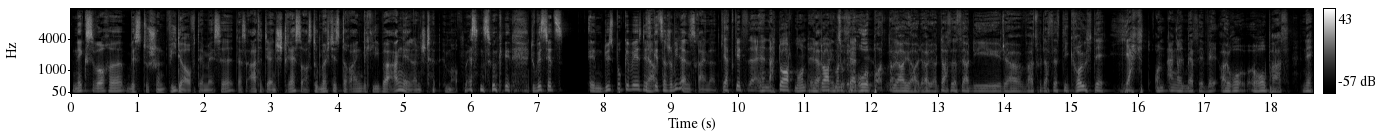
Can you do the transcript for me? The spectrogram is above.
Nächste Woche bist du schon wieder auf der Messe. Das artet ja in Stress aus. Du möchtest doch eigentlich lieber angeln, anstatt immer auf Messen zu gehen. Du bist jetzt in Duisburg gewesen, jetzt ja. geht's dann schon wieder ins Rheinland. Jetzt geht's äh, nach Dortmund. In ja, Dortmund in so, ist Ruhrpott, ja, ja, ja, ja, das ist ja die, ja, weißt du, das ist die größte Yacht- und Angelmesse Euro, Europas, ne?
